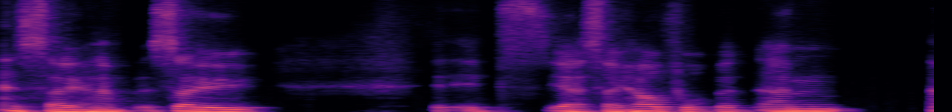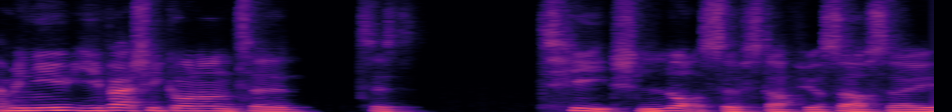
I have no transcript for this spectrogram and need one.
and so so it's yeah so helpful. But um, I mean, you you've actually gone on to to teach lots of stuff yourself. So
